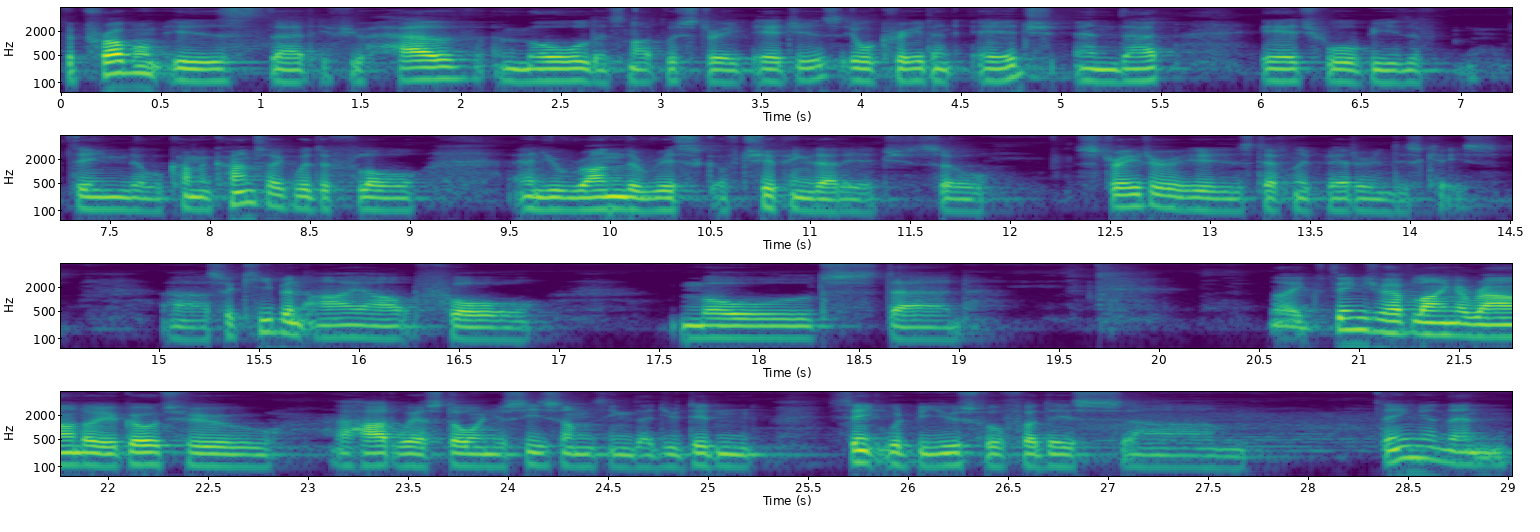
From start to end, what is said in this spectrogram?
The problem is that if you have a mold that's not with straight edges, it will create an edge and that edge will be the thing that will come in contact with the floor and you run the risk of chipping that edge. So straighter is definitely better in this case. Uh, so keep an eye out for molds that, like things you have lying around or you go to a hardware store and you see something that you didn't think would be useful for this um, thing and then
